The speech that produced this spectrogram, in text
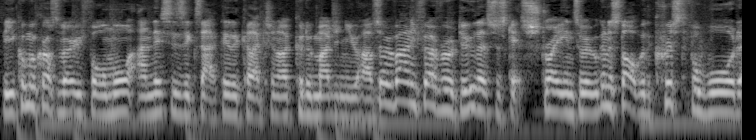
but you come across very formal and this is exactly the collection I could imagine you have. So without any further ado, let's just get straight into it. We're going to start with Christopher Ward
